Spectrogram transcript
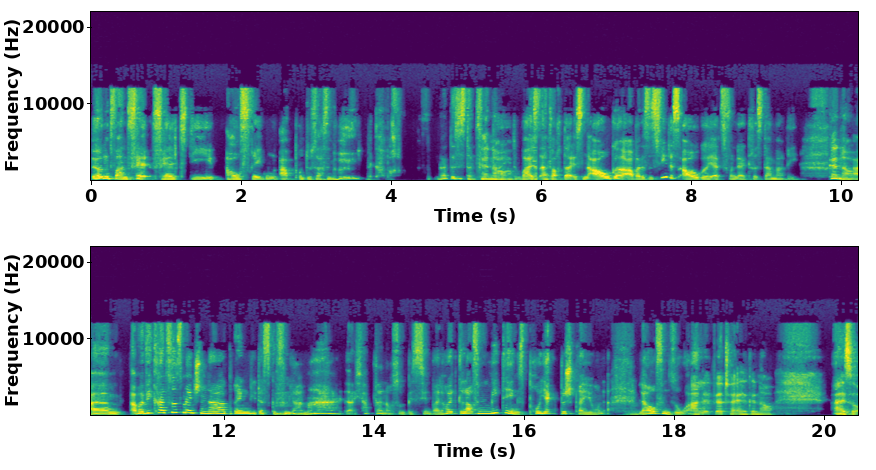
Irgendwann fällt die Aufregung ab und du sagst immer, eine Kamera, Ne? Das ist dann vorbei. Genau. Du weißt ja. einfach, da ist ein Auge, aber das ist wie das Auge jetzt von der Christa Marie. Genau. Ähm, aber wie kannst du es Menschen nahebringen, die das Gefühl mhm. haben, ah, ich habe dann auch so ein bisschen, weil heute laufen Meetings, Projektbesprechungen, mhm. laufen so alle virtuell, genau. Also,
